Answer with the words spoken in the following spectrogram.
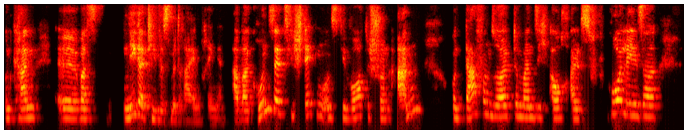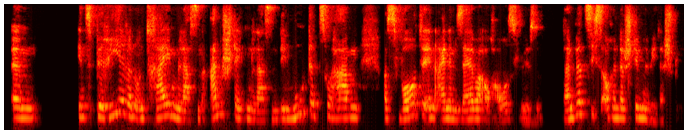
und kann äh, was Negatives mit reinbringen. Aber grundsätzlich stecken uns die Worte schon an und davon sollte man sich auch als Vorleser ähm, inspirieren und treiben lassen, anstecken lassen, den Mut dazu haben, was Worte in einem selber auch auslösen. Dann wird sich's auch in der Stimme widerspiegeln.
